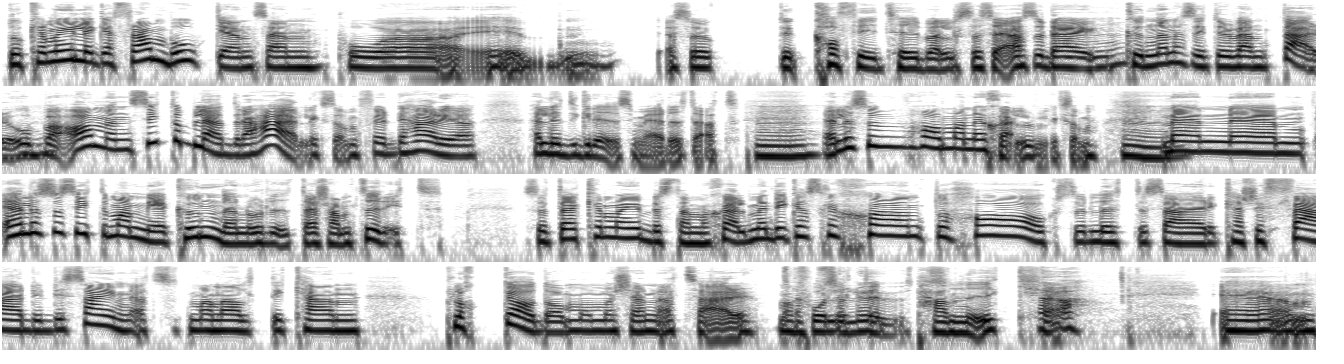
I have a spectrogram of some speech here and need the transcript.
då kan man ju lägga fram boken sen på eh, alltså, the coffee table, så att säga. Alltså där kunderna sitter och väntar och bara, ja men sitt och bläddra här liksom, för det här är, är lite grejer som jag har ritat. Eller så har man den själv. Liksom. Men, eh, eller så sitter man med kunden och ritar samtidigt. Så där kan man ju bestämma själv. Men det är ganska skönt att ha också lite så här, kanske färdigdesignat så att man alltid kan plocka av dem om man känner att så här, man får lite Absolut. panik. Ja. Ehm,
